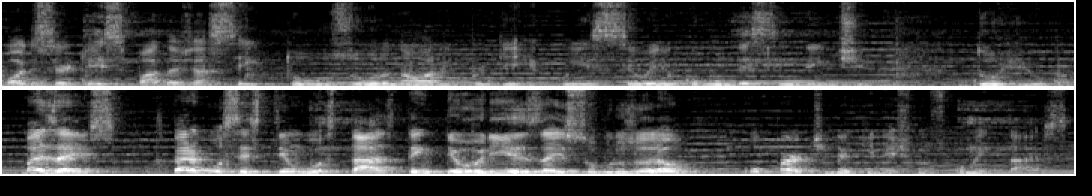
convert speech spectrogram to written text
Pode ser que a espada já aceitou o Zoro na hora porque reconheceu ele como um descendente do Ryu. Mas é isso. Espero que vocês tenham gostado. Tem teorias aí sobre o Zorão? Compartilha aqui e deixa nos comentários.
